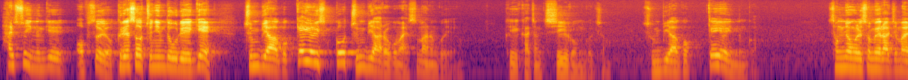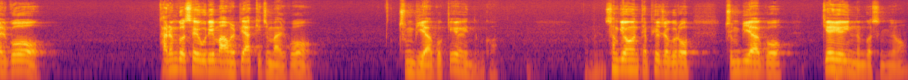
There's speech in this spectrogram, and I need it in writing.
할 수 있는 게 없어요. 그래서 주님도 우리에게 준비하고 깨어 있고 준비하라고 말씀하는 거예요. 그게 가장 지혜로운 거죠. 준비하고 깨어 있는 것. 성령을 소멸하지 말고 다른 것에 우리 마음을 빼앗기지 말고 준비하고 깨어 있는 것. 성경은 대표적으로 준비하고 깨어 있는 것은요.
